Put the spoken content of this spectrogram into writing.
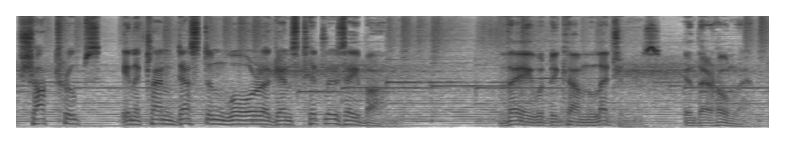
Shock troops in a clandestine war against Hitler's A-bomb. They would become legends in their homeland.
